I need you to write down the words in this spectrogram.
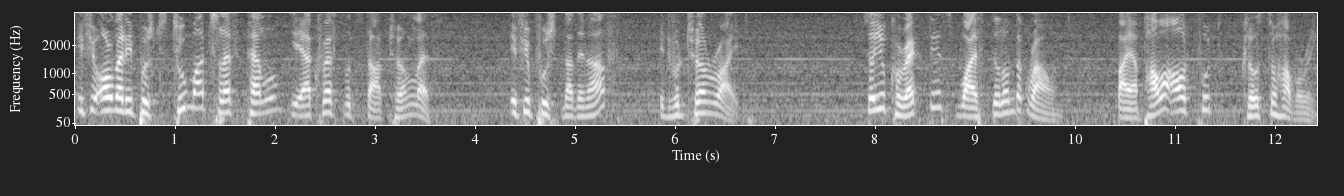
If you already pushed too much left pedal, the aircraft would start turn left. If you pushed not enough, it would turn right. So you correct this while still on the ground, by a power output close to hovering.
